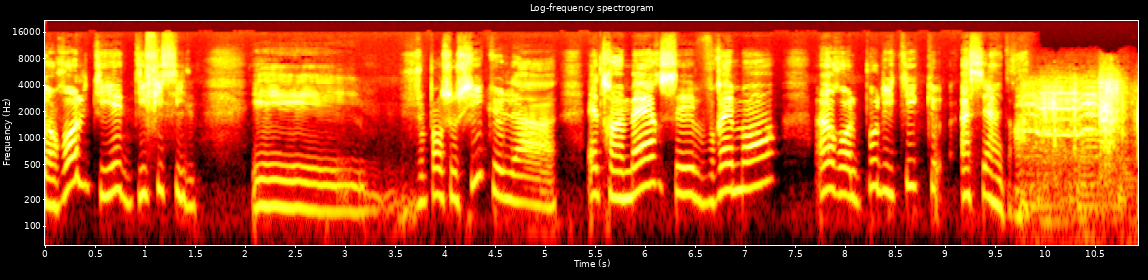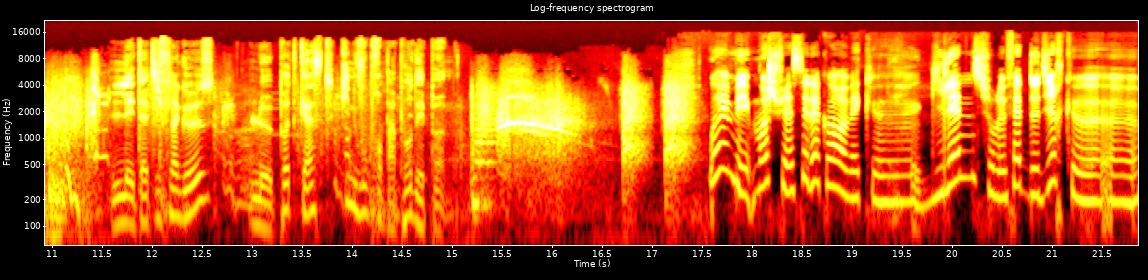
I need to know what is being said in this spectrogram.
un rôle qui est difficile. Et je pense aussi que la, être un maire, c'est vraiment un rôle politique assez ingrat. Les Tatiflingueuses, le podcast qui ne vous prend pas pour des pommes. Ouais, mais moi je suis assez d'accord avec euh, Guylaine sur le fait de dire que euh,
